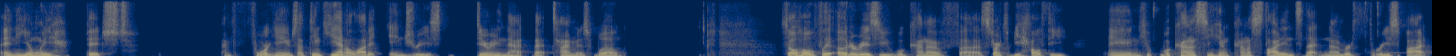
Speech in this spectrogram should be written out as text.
and he only pitched four games. I think he had a lot of injuries during that that time as well. So hopefully Odorizzi will kind of uh, start to be healthy, and we'll kind of see him kind of slide into that number three spot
